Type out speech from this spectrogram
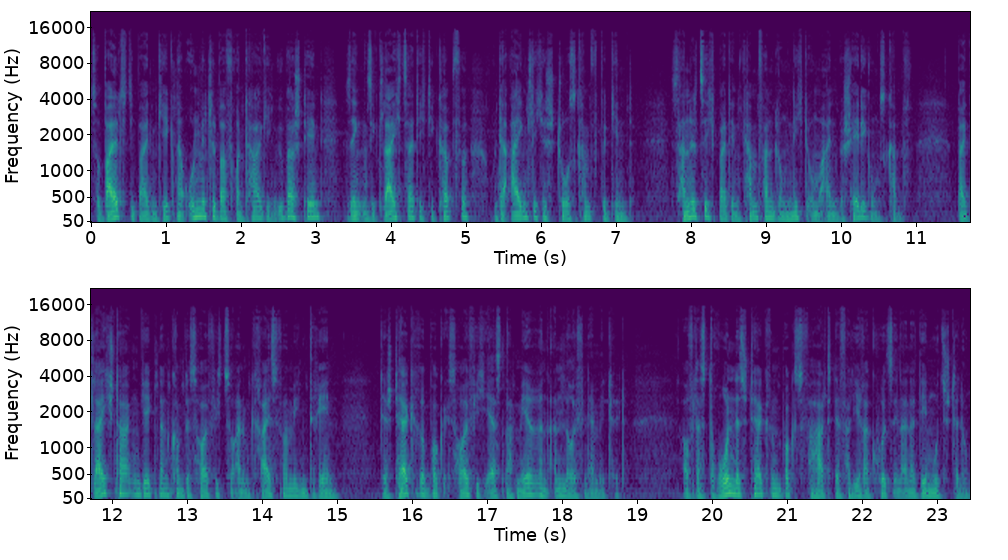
Sobald die beiden Gegner unmittelbar frontal gegenüberstehen, senken sie gleichzeitig die Köpfe und der eigentliche Stoßkampf beginnt. Es handelt sich bei den Kampfhandlungen nicht um einen Beschädigungskampf. Bei gleich starken Gegnern kommt es häufig zu einem kreisförmigen Drehen. Der stärkere Bock ist häufig erst nach mehreren Anläufen ermittelt. Auf das Drohen des stärkeren Bocks verharrt der Verlierer kurz in einer Demutsstellung.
